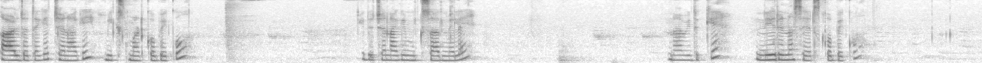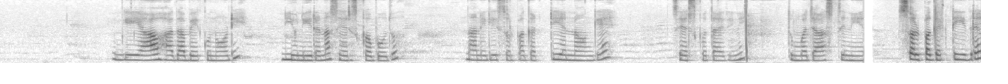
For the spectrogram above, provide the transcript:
ಕಾಳು ಜೊತೆಗೆ ಚೆನ್ನಾಗಿ ಮಿಕ್ಸ್ ಮಾಡ್ಕೋಬೇಕು. ಇದು ಚೆನ್ನಾಗಿ ಮಿಕ್ಸ್ ಆದಮೇಲೆ ನಾವು ಇದಕ್ಕೆ ನೀರನ್ನು ಸೇರಿಸ್ಕೋಬೇಕು. ನಿಮಗೆ ಯಾವ ಹದ ಬೇಕು ನೋಡಿ ನೀವು ನೀರನ್ನು ಸೇರಿಸ್ಕೋಬೋದು. ನಾನಿಲ್ಲಿ ಸ್ವಲ್ಪ ಗಟ್ಟಿ ಅನ್ನೋ ಹಂಗೆ ಸೇರಿಸ್ಕೋತಾ ಇದ್ದೀನಿ. ತುಂಬ ಜಾಸ್ತಿ ನೀರು ಸ್ವಲ್ಪ ಗಟ್ಟಿ ಇದ್ದರೆ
